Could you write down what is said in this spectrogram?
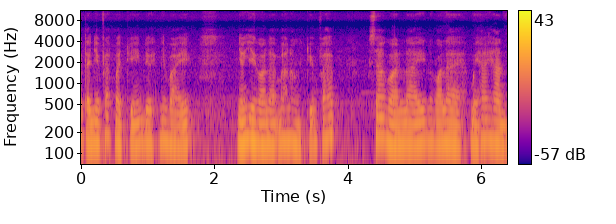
có thể như pháp mà chuyển được như vậy. Những gì gọi là ba lần chuyển pháp sao gọi lại gọi là 12 hành?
